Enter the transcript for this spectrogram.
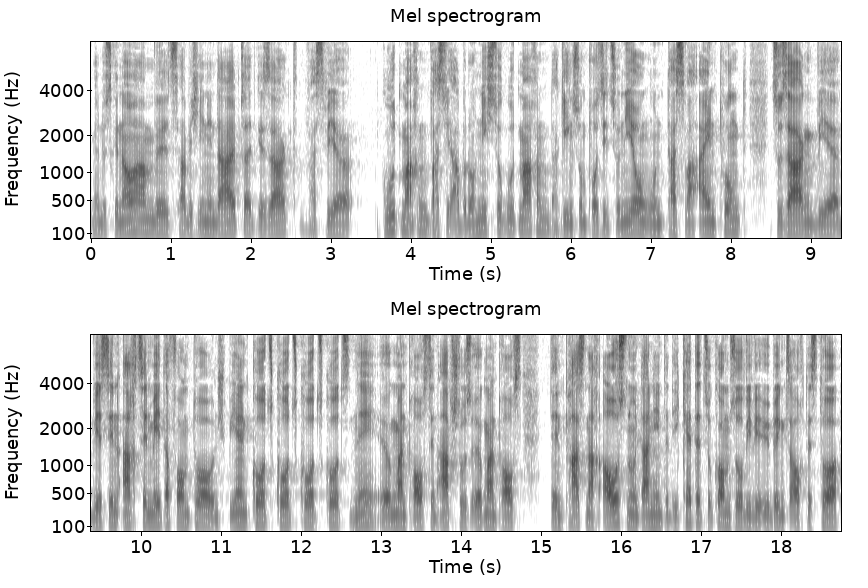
wenn du es genau haben willst, habe ich Ihnen in der Halbzeit gesagt, was wir gut machen, was wir aber noch nicht so gut machen. Da ging es um Positionierung und das war ein Punkt, zu sagen, wir, wir sind 18 Meter vorm Tor und spielen kurz, kurz, kurz, kurz. Nee, irgendwann brauchst du den Abschluss, irgendwann brauchst du den Pass nach außen und dann hinter die Kette zu kommen, so wie wir übrigens auch das Tor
